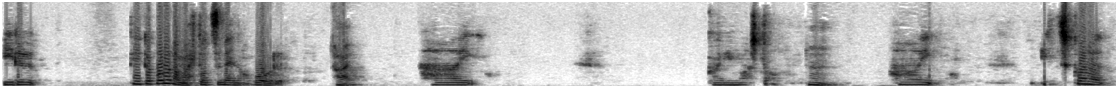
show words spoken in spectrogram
いるっていうところがまあ1つ目のゴール。はい。はい。わかりました。うん。はい。1から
